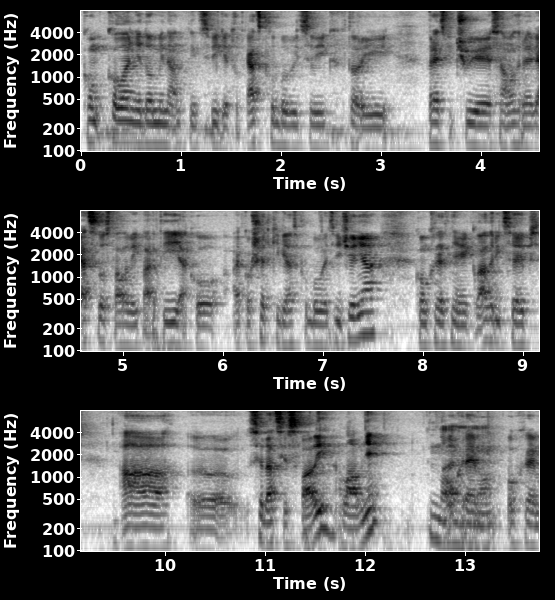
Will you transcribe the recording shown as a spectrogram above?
kolene dominantný cvik, je to viacklubový cvik, ktorý precvičuje samozrejme viac svalových partí ako, ako všetky viacklubové cvičenia, konkrétne kvadriceps a e, sedacie svaly hlavne, No, okrem, no. okrem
